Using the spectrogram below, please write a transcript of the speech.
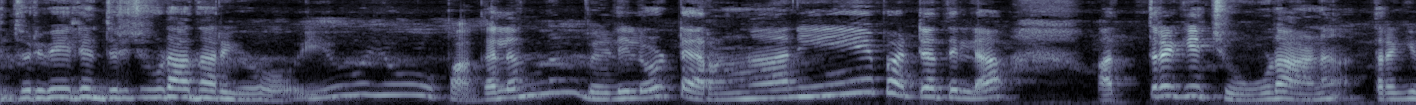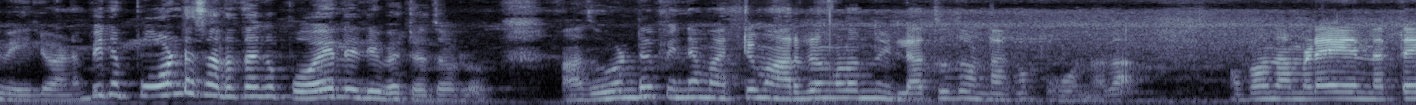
എന്തൊരു വെയിൽ എന്തൊരു ചൂടാണെന്നറിയോ അയ്യോ അയ്യോ പകലൊന്നും വെളിയിലോട്ട് ഇറങ്ങാനേ പറ്റത്തില്ല. അത്രയ്ക്ക് ചൂടാണ് അത്രയ്ക്ക് വെയിലുമാണ്. പിന്നെ പോകേണ്ട സ്ഥലത്തൊക്കെ പോയാലല്ലേ പറ്റത്തുള്ളൂ. അതുകൊണ്ട് പിന്നെ മറ്റു മാർഗങ്ങളൊന്നും ഇല്ലാത്തത് കൊണ്ടൊക്കെ പോകുന്നതാണ് അപ്പോൾ നമ്മുടെ ഇന്നത്തെ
